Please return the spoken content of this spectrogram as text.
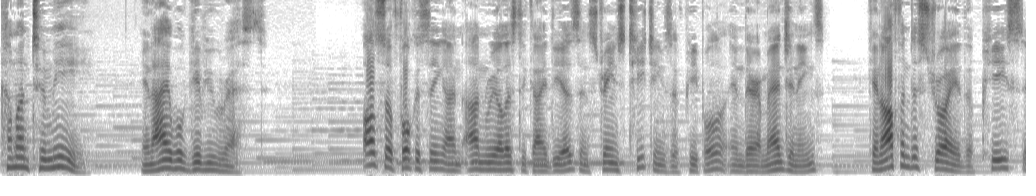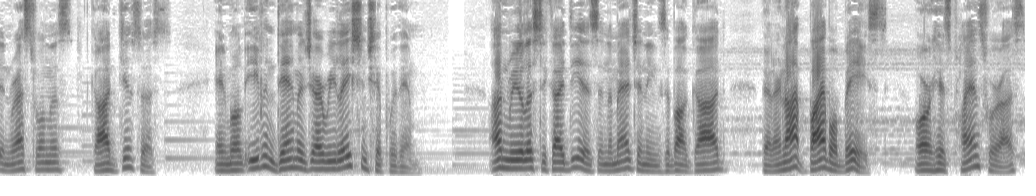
Come unto me, and I will give you rest. Also, focusing on unrealistic ideas and strange teachings of people and their imaginings can often destroy the peace and restfulness God gives us and will even damage our relationship with Him. Unrealistic ideas and imaginings about God that are not Bible based or His plans for us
